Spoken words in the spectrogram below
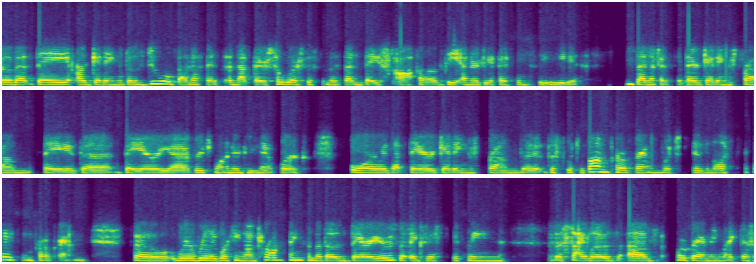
so that they are getting those dual benefits and that their solar system is then based off of the energy efficiency benefits that they're getting from, say, the Bay Area Regional Energy Network, or that they're getting from the, the Switch Is On program, which is an electrification program. So we're really working on crossing some of those barriers that exist between the silos of programming like this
